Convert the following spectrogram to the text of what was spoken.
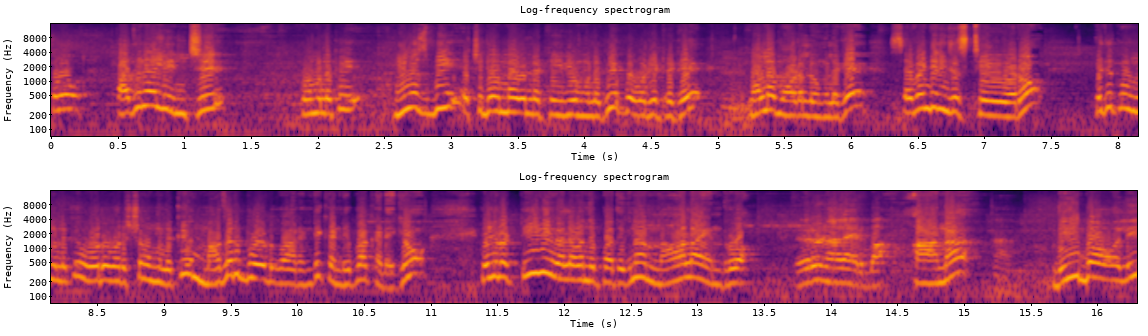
ஸோ பதினேழு இன்ச்சு உங்களுக்கு யூஎஸ்பி ஹெச்டிஎம்ஐ உள்ள டிவி உங்களுக்கு இப்போ ஓடிட்டுருக்கு. நல்ல மாடல் உங்களுக்கு. 17 இன்ச்சஸ் டிவி வரும். இதுக்கு உங்களுக்கு ஒரு வருஷம் உங்களுக்கு மதர் போர்டு வாரண்டி கண்டிப்பாக கிடைக்கும். இதோட டிவி விலை வந்து பார்த்தீங்கன்னா நாலாயிரம் ரூபா. வெறும் நாலாயிரம் ரூபாய். ஆனால் தீபாவளி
